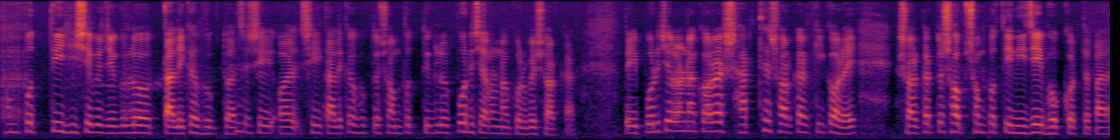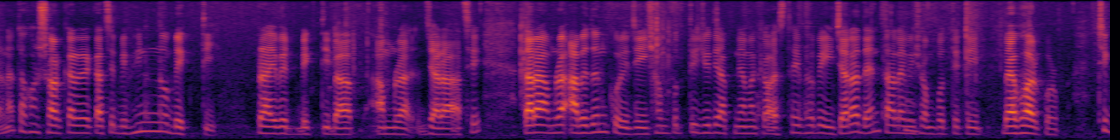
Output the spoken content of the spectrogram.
সম্পত্তি হিসেবে যেগুলো তালিকাভুক্ত আছে সেই সেই তালিকাভুক্ত সম্পত্তিগুলোর পরিচালনা করবে সরকার। তো এই পরিচালনা করার স্বার্থে সরকার কি করে? সরকার তো সব সম্পত্তি নিজেই ভোগ করতে পারে না। তখন সরকারের কাছে বিভিন্ন ব্যক্তি প্রাইভেট ব্যক্তি বা আমরা যারা আছে তারা আমরা আবেদন করি যে এই সম্পত্তি যদি আপনি আমাকে অস্থায়ীভাবে ইজারা দেন তাহলে আমি সম্পত্তিটি ব্যবহার করব। ঠিক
